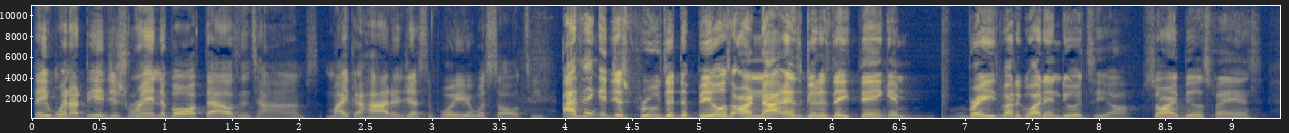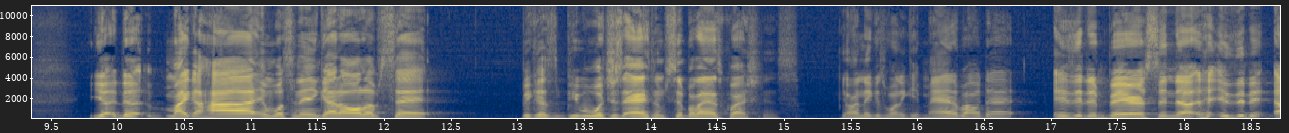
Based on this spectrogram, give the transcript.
they went out there and just ran the ball a thousand times. Micah Hyde and Justin Poyer was salty. I think it just proves that the Bills are not as good as they think, and Brady's about to go out there and do it to y'all. Sorry, Bills fans. Yeah, the Micah Hyde and what's the name got all upset because people would just ask them simple ass questions. Y'all niggas want to get mad about that? Is it embarrassing? Uh, is it, I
